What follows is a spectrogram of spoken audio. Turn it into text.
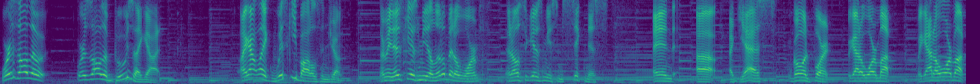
Where's all the, where's all the booze I got? I got like whiskey bottles and junk. I mean, this gives me a little bit of warmth. It also gives me some sickness. And, uh, I guess, I'm going for it. We gotta warm up. We gotta warm up.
